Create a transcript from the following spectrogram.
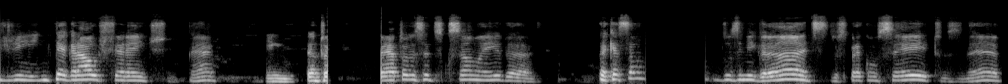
de integrar o diferente. Né? Tanto é toda essa discussão aí da, da questão dos imigrantes, dos preconceitos, né?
